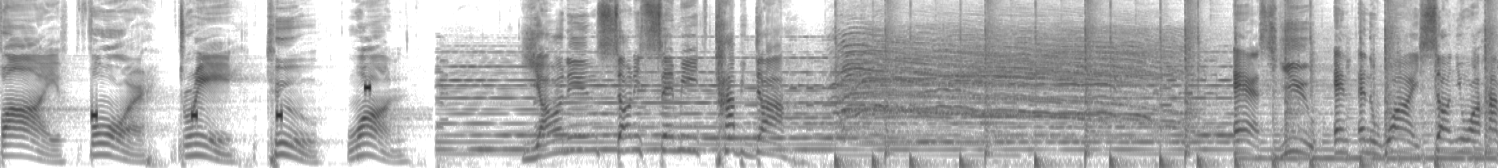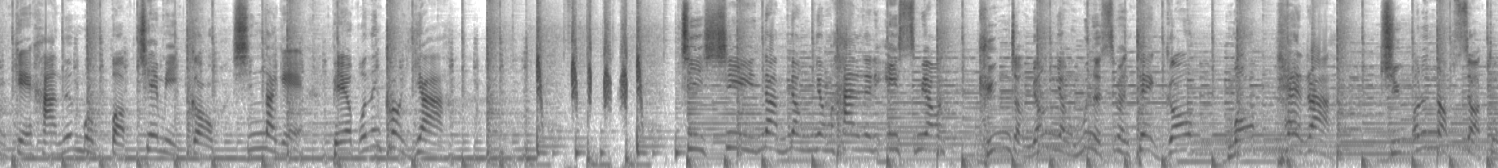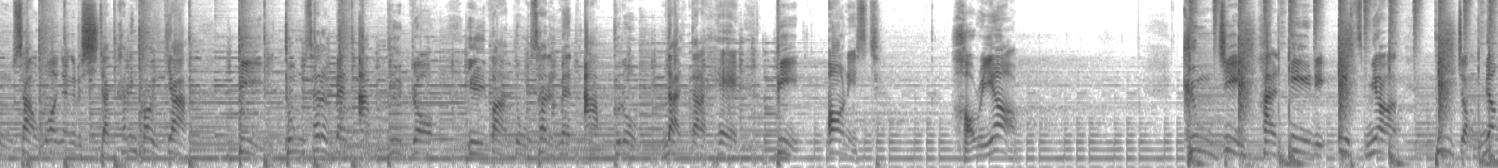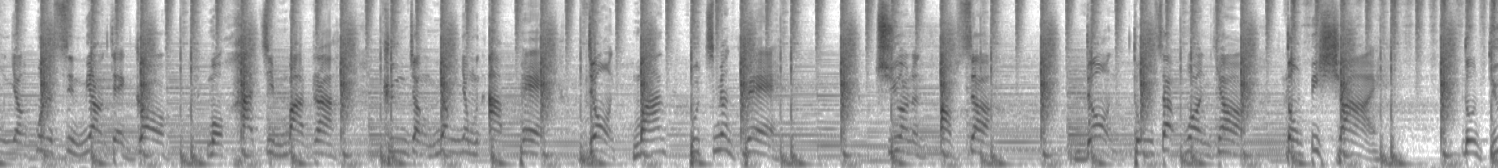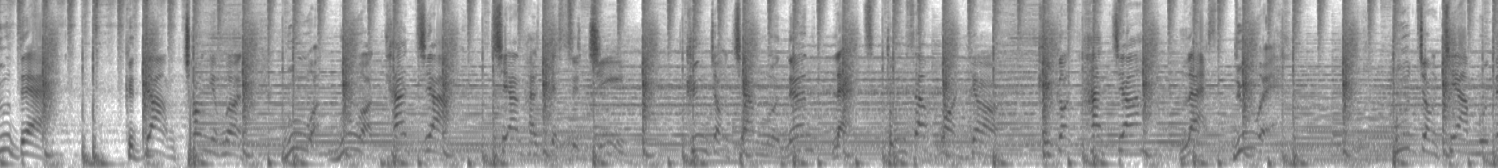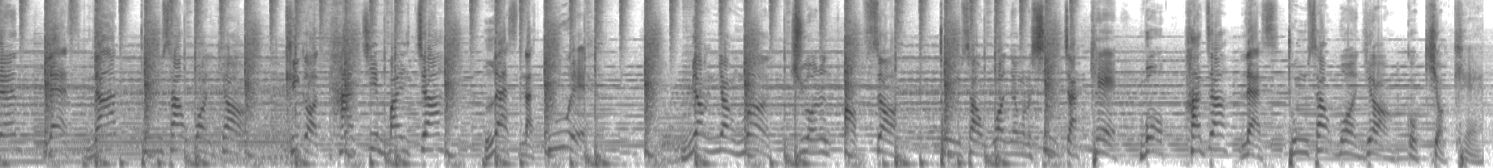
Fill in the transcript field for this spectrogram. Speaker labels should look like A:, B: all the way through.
A: five, four, three, two, one.
B: 여는 써니쌤이 탑이다. S-U-N-N-Y 써니와 함께하는 문법 재미있고 신나게 배워보는 거야. 지시나 명령할 일이 있으면 긍정 명령문을 쓰면 되고 뭐 해라 주어는 없어. 동사 원형으로 시작하는 거야. be 동사를 맨 앞으로 일반 동사를 맨 앞으로 날 따라해. Be honest. Hurry up. 금지할 일이 있으면 부정 명령문을 쓰면 되고 뭐 하지 마라. 긍정 명령문 앞에 don't만 붙이면 돼. 주어는 없어. Don't. 동사 원형 don't be shy. Don't do that. 그 다음 청형은 무엇 무엇 하자. 제안할 때 쓰지. 긍정 장문은 let's. 동사 원형. 그것 하자. let's do it. 부정 제안문은 let's not 동사 원형. 그것 하지 말자. let's not do it. 명령문 주어는 없어 동사 원형으로 시작해. 뭐 하자? Let's 동사 원형. 꼭 기억해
